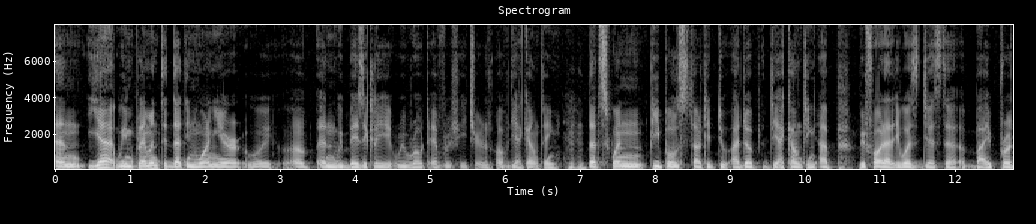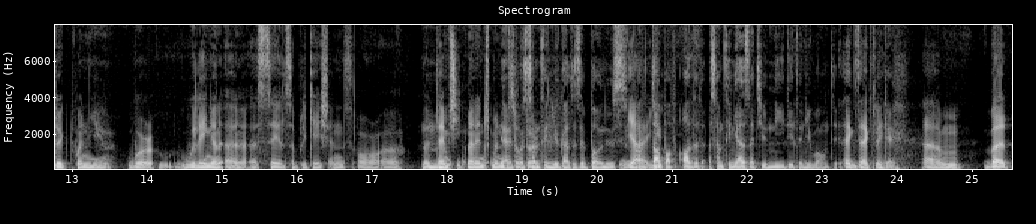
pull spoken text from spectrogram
and yeah, we implemented that in one year, we, uh, and we basically rewrote every feature of the accounting. Mm-hmm. That's when people started to adopt the accounting app. Before that, it was just a, a byproduct when you were willing a, a sales applications or a, mm. timesheet management. Yeah, it software. was something you got as a bonus yeah, on top you, of other something else that you needed and you wanted. Exactly. Okay. Um, but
